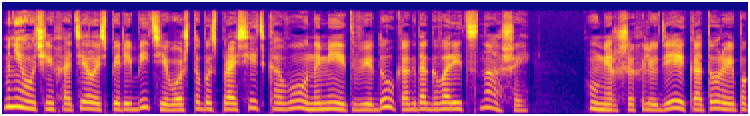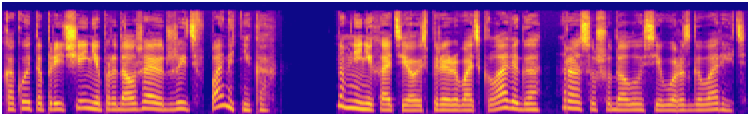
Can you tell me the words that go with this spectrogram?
Мне очень хотелось перебить его, чтобы спросить, кого он имеет в виду, когда говорит с нашей. Умерших людей, которые по какой-то причине продолжают жить в памятниках. Но мне не хотелось прерывать Клавига, раз уж удалось его разговорить.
